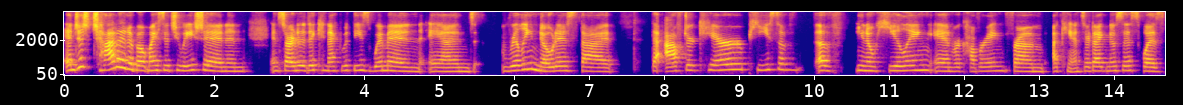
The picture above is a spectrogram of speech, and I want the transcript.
and just chatted about my situation and and started to connect with these women and really noticed that the aftercare piece of of you know healing and recovering from a cancer diagnosis was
